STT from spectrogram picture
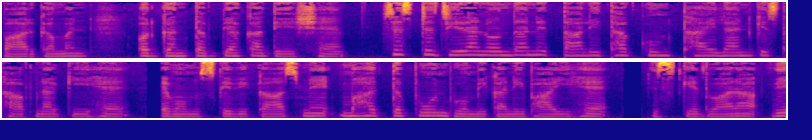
पारगमन और गंतव्य का देश है सिस्टर जीरानोंदा ने तालिथा कुम थाईलैंड की स्थापना की है एवं उसके विकास में महत्वपूर्ण भूमिका निभाई है। इसके द्वारा वे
